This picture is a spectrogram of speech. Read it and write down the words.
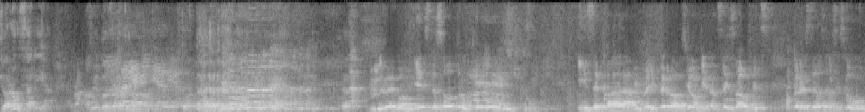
Yo lo usaría. Luego, este es otro que hice para mi proyecto de graduación, eran seis outfits, pero este va a ser así como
